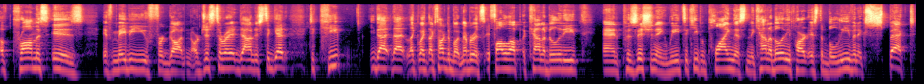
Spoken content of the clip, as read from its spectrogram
of promise is if maybe you've forgotten or just to write it down just to get to keep that that like like I talked about remember it's follow up accountability and positioning. We need to keep applying this and the accountability part is to believe and expect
